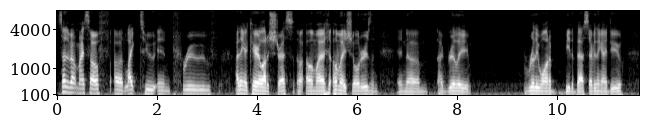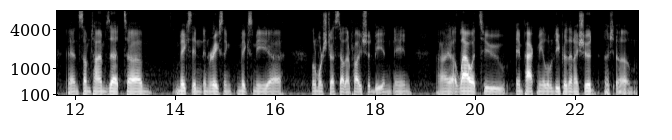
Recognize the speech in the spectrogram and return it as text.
Something about myself I would like to improve. I think I carry a lot of stress uh, on my on my shoulders, and and um, I really, really want to be the best at everything I do, and sometimes that um, makes in, in racing makes me uh, a little more stressed out than I probably should be, and and I allow it to impact me a little deeper than I should. Um,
